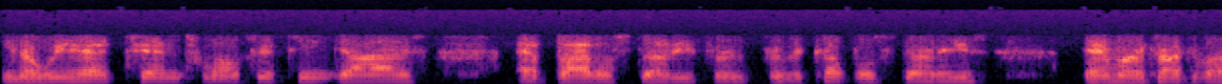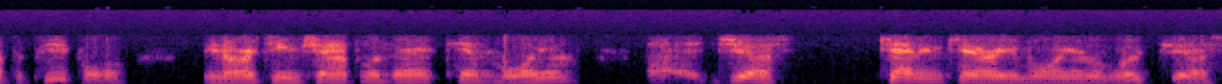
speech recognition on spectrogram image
You know, we had 10, 12, 15 guys at Bible study for, for the couple studies. And when I talk about the people, you know, our team chaplain there, Ken Moyer, uh, just Ken and Carrie Moyer were just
